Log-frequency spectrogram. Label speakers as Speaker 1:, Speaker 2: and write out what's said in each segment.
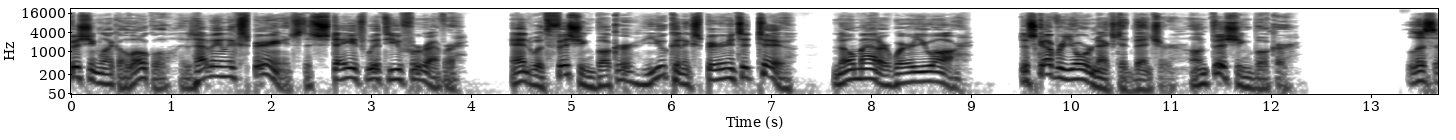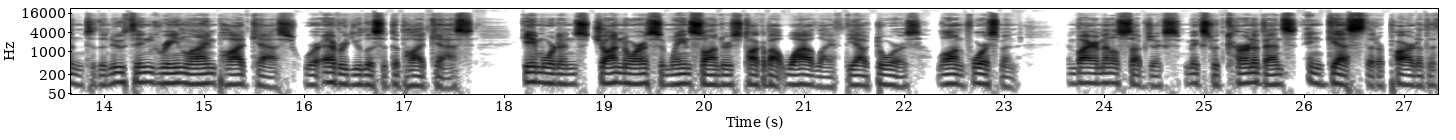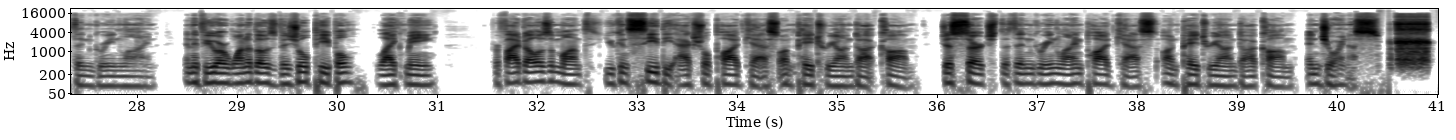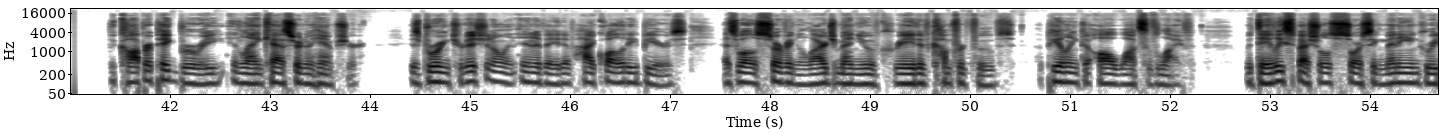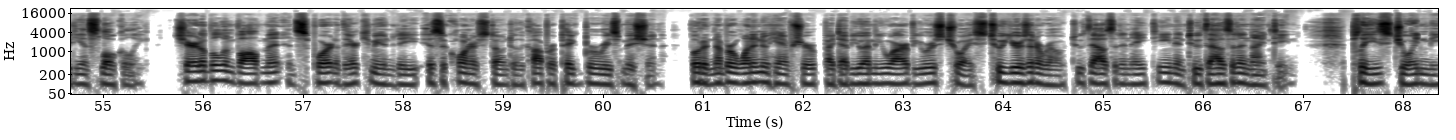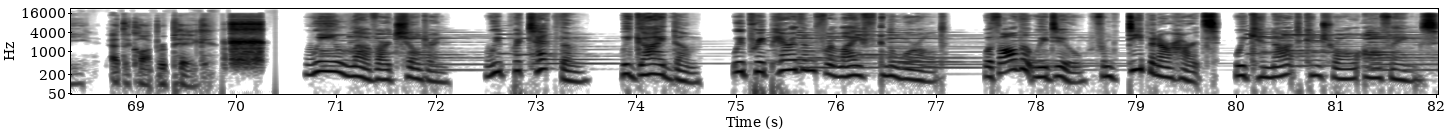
Speaker 1: Fishing like a local is having an experience that stays with you forever. And with Fishing Booker, you can experience it too, no matter where you are. Discover your next adventure on Fishing Booker.
Speaker 2: Listen to the new Thin Green Line podcast wherever you listen to podcasts. Game wardens John Norris and Wayne Saunders talk about wildlife, the outdoors, law enforcement, environmental subjects mixed with current events and guests that are part of the Thin Green Line. And if you are one of those visual people, like me, for $5 a month, you can see the actual podcast on patreon.com. Just search the Thin Green Line podcast on patreon.com and join us. The Copper Pig Brewery in Lancaster, New Hampshire is brewing traditional and innovative high quality beers, as well as serving a large menu of creative comfort foods appealing to all walks of life, with daily specials sourcing many ingredients locally. Charitable involvement and support of their community is the cornerstone to the Copper Pig Brewery's mission. Voted number one in New Hampshire by WMUR Viewers' Choice two years in a row, 2018 and 2019. Please join me at the Copper Pig.
Speaker 3: We love our children. We protect them. We guide them. We prepare them for life in the world. With all that we do, from deep in our hearts, we cannot control all things.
